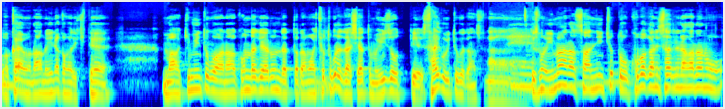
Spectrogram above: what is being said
和歌山のあの田舎まで来て、まあ、君んとこはな、こんだけやるんだったら、まあ、ちょっとぐらい出し合ってもいいぞって、最後言ってくれたんです。うんで、その今原さんにちょっと小馬鹿にされながらの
